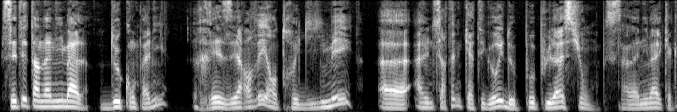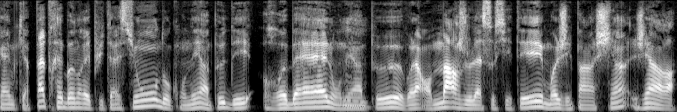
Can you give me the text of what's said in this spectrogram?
C'était un animal de compagnie, réservé, entre guillemets, euh, à une certaine catégorie de population. C'est un animal qui a quand même qui a pas très bonne réputation, donc on est un peu des rebelles, on est un mm. peu voilà en marge de la société. Moi, j'ai pas un chien, j'ai un rat.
